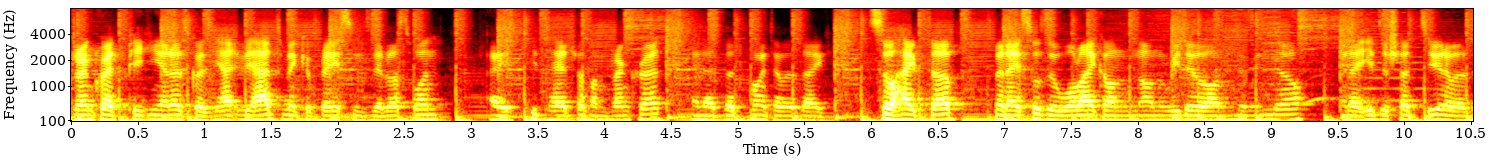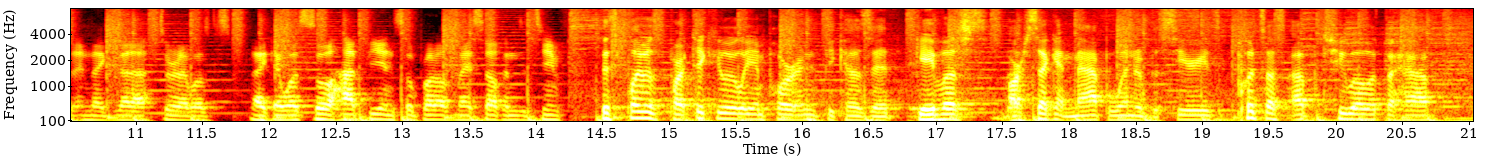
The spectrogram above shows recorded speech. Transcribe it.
Junkrat peeking at us because we had to make a play since they lost one. I hit headshot on Junkrat, and at that point I was like so hyped up. When I saw the Warlock on, on Widow on the window, and I hit the shot too, and I was and like that after I was like I was so happy and so proud of myself and the team. This play was particularly important because it gave us our second map win of the series, puts us up 2-0 at the half,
